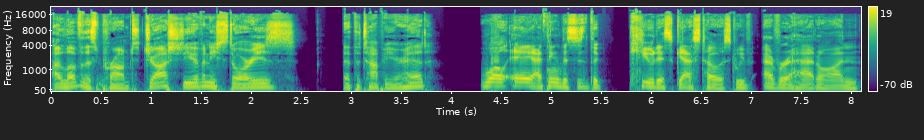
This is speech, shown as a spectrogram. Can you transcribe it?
I love this prompt. Josh, do you have any stories at the top of your head? Well, A, I think this is the cutest guest host we've ever had on.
